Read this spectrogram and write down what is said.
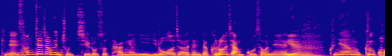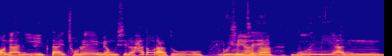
굉장히 선제적인 조치로서 당연히 이루어져야 된다. 그러지 않고서는 예. 그냥 그 권한이 있다의 조례 명시를 하더라도 무의미하다. 실제 무의미한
